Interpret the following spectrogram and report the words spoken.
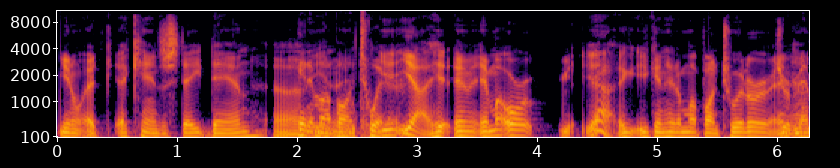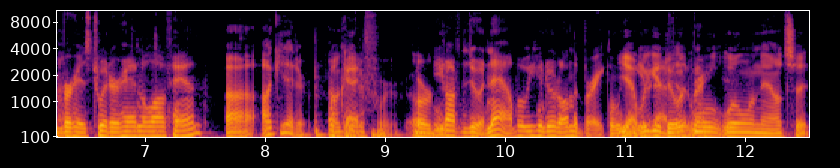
you know, at, at Kansas State, Dan, uh, Hit him up know, on Twitter. Yeah, hit him, or yeah, you can hit him up on Twitter. Do you and, remember his Twitter handle offhand? Uh, I'll get it. I'll okay. get it for. Or you don't have to do it now, but we can do it on the break. And yeah, we can do it. We'll, we'll announce it.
